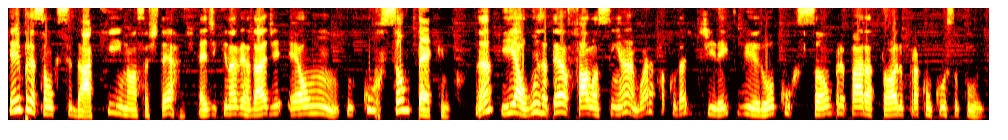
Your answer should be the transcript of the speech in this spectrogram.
E a impressão que se dá aqui em nossas terras é de que, na verdade, é um, um cursão técnico. né? E alguns até falam assim: ah, agora a faculdade de Direito virou cursão preparatório para concurso público.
